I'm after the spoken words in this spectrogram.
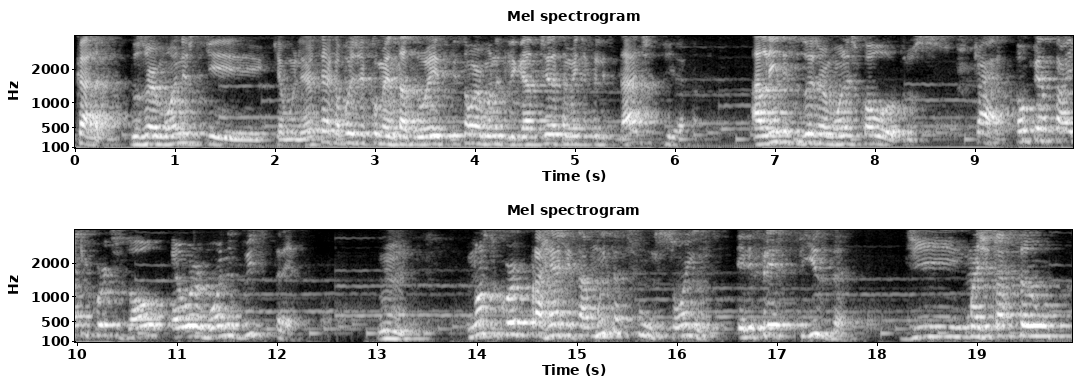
Cara, dos hormônios que, que a mulher. Você acabou de comentar dois que são hormônios ligados diretamente à felicidade. Diretamente. Além desses dois hormônios, qual outros? Cara, vamos pensar aí que o cortisol é o hormônio do estresse. Hum, O nosso corpo, para realizar muitas funções, ele precisa de uma agitação.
